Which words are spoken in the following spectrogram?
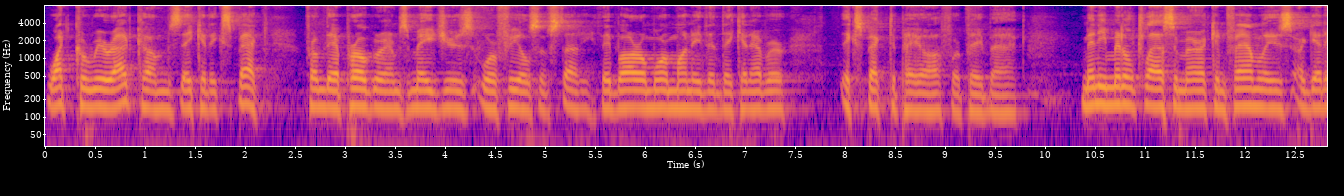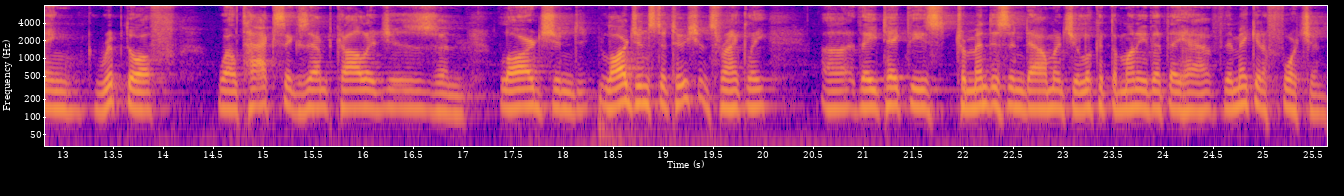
what career outcomes they can expect from their programs, majors, or fields of study. They borrow more money than they can ever expect to pay off or pay back. Many middle class American families are getting ripped off while tax exempt colleges and large, and large institutions, frankly, uh, they take these tremendous endowments. You look at the money that they have, they're making a fortune.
